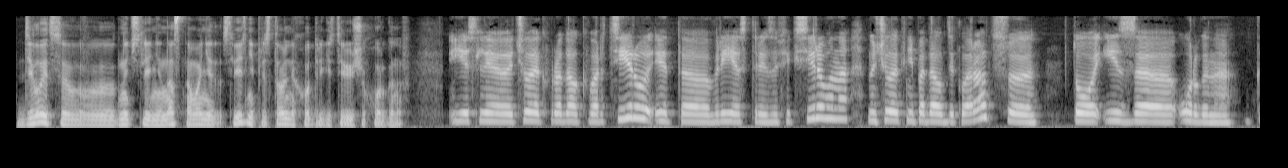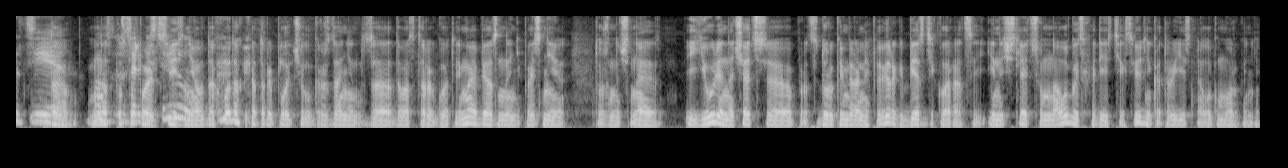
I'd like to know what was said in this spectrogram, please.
Делается э, начисление на основании сведений, представленных от регистрирующих органов. Если человек продал квартиру, это в реестре зафиксировано, но человек не подал декларацию, то из э, органа, где Да, у нас поступают сведения о доходах, которые получил гражданин за 2022 год, и мы обязаны не позднее, тоже начиная июля, начать э, процедуру камеральных проверок без деклараций и начислять сумму налога, исходя из тех сведений, которые есть в налоговом органе.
